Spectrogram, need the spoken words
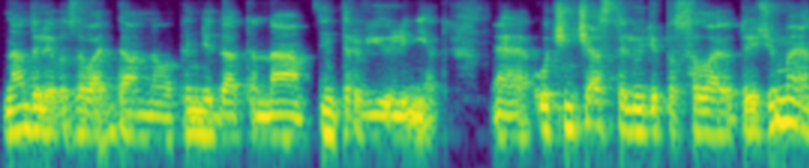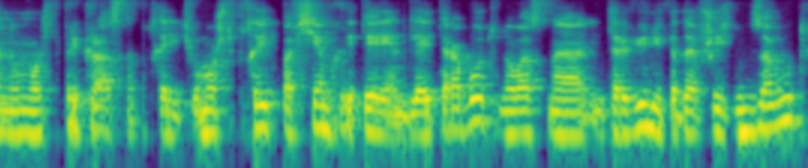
надо ли вызывать данного кандидата на интервью или нет. Э, очень часто люди посылают резюме, оно может прекрасно подходить. Вы можете подходить по всем критериям для этой работы, но вас на интервью никогда в жизни не зовут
